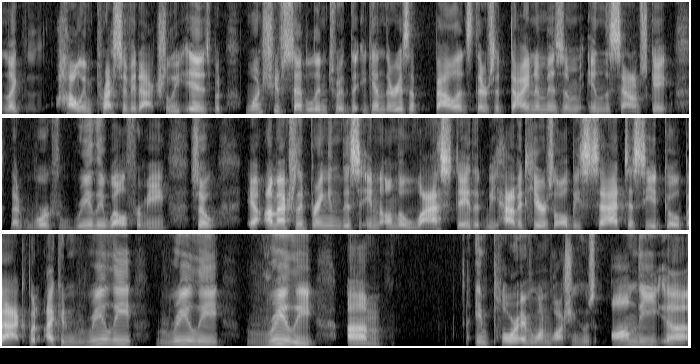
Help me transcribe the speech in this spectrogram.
like how impressive it actually is. But once you've settled into it, again, there is a balance, there's a dynamism in the soundscape that worked really well for me. So I'm actually bringing this in on the last day that we have it here, so I'll be sad to see it go back. But I can really, really, really um, implore everyone watching who's on the uh,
